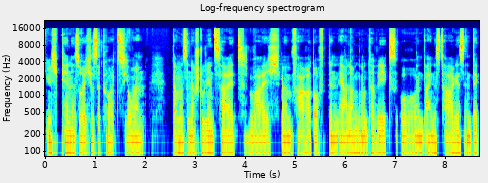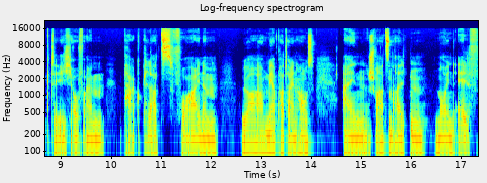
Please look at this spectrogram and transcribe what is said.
Ich kenne solche Situationen. Damals in der Studienzeit war ich mit dem Fahrrad oft in Erlangen unterwegs und eines Tages entdeckte ich auf einem Parkplatz vor einem ja, Mehrparteienhaus einen schwarzen alten 911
